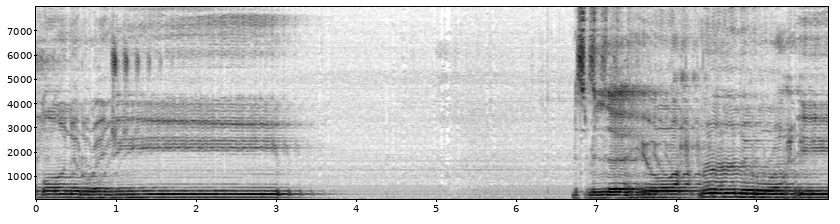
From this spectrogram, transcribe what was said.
الشيطان الرجيم. بسم الله الرحمن الرحيم.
